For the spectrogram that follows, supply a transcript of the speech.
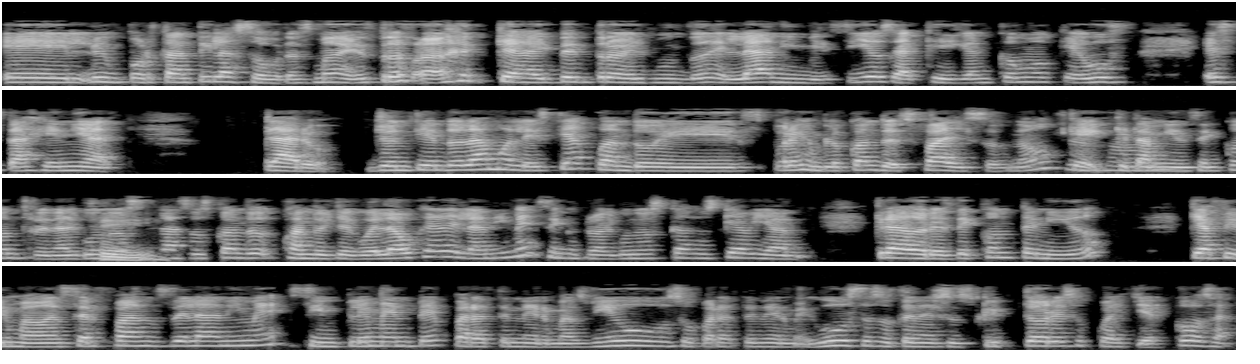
eh, lo importante y las obras maestras ah, que hay dentro del mundo del anime, ¿sí? O sea, que digan como que, uff, está genial. Claro, yo entiendo la molestia cuando es, por ejemplo, cuando es falso, ¿no? Que, que también se encontró en algunos Sí, casos, cuando, cuando llegó el auge del anime, se encontró en algunos casos que habían creadores de contenido que afirmaban ser fans del anime simplemente para tener más views o para tener me gustas o tener suscriptores o cualquier cosa.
